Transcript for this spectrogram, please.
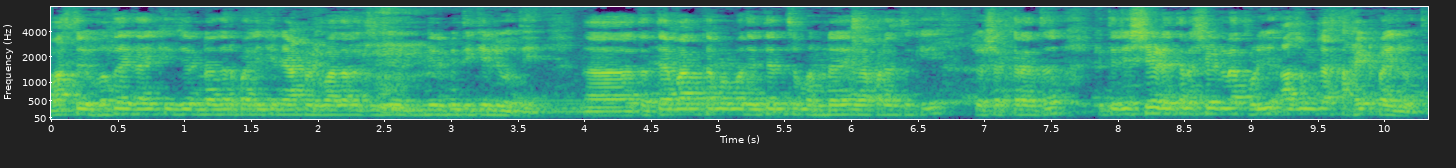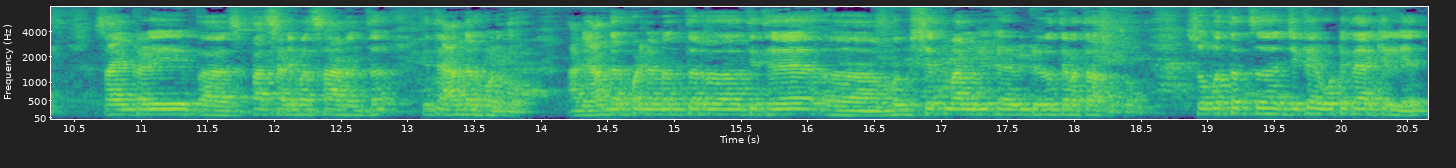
वास्तविक होत आहे काय की जे नगरपालिकेने आठवडी बाजाराची जी निर्मिती केली होती तर त्या बांधकामामध्ये त्यांचं म्हणणं आहे व्यापाऱ्यांचं की किंवा शेतकऱ्यांचं की ते जे शेड आहे त्याला शेडला थोडी अजून जास्त हाईट पाहिजे. होती सायंकाळी पाच पाच साडेपाच सहा नंतर तिथे अंधार पडतो. आणि अंधार पडल्यानंतर तिथे मग शेतमाल विक विक्रीचा त्यांना त्रास होतो. सोबतच जे काही ओटे तयार केले आहेत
